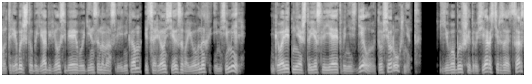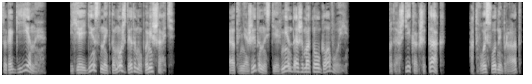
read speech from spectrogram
Он требует, чтобы я объявил себя его единственным наследником и царем всех завоеванных им земель. Говорит мне, что если я этого не сделаю, то все рухнет. Его бывшие друзья растерзают царство, как гиены. Я единственный, кто может этому помешать. От неожиданности Евмен даже мотнул головой. «Подожди, как же так? А твой сводный брат?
